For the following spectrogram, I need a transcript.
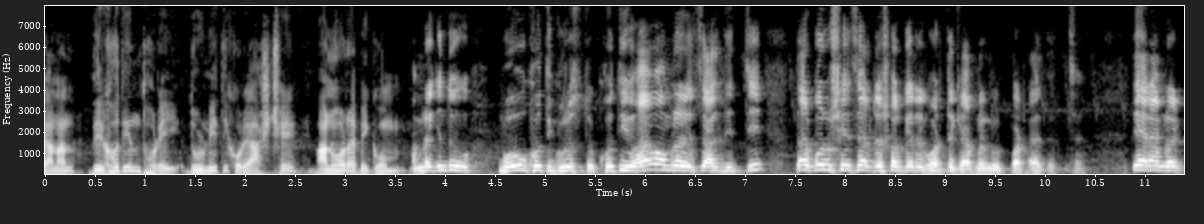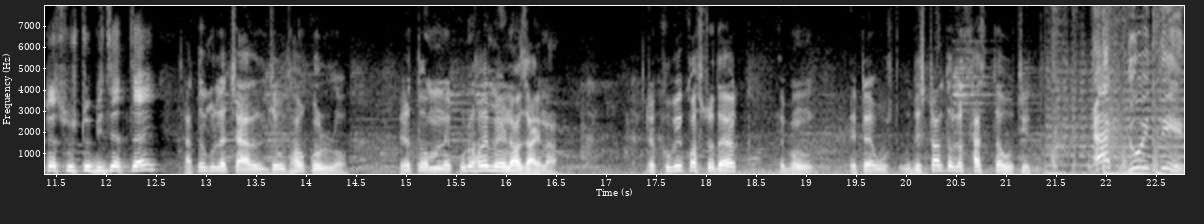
জানান, দীর্ঘদিন ধরেই দুর্নীতি করে আসছে আনোয়ারা বেগম। আমরা কিন্তু বহু ক্ষতিগ্রস্ত। ক্ষতি হয়েও আমরা চাল দিচ্ছি তারপরেও সেই চালটা সরকারের ঘর থেকে আপনার লুট পাঠায় যাচ্ছে এর আমরা একটা সুষ্ঠু বিচার চাই। এতগুলো চাল যে উধাও করল এটা তো মানে কোনোভাবে মেনে নেওয়া যায় না। এটা খুবই কষ্টদায়ক এবং এটা দৃষ্টান্তমূলক শাস্তি হওয়া উচিত। এক দুই তিন।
